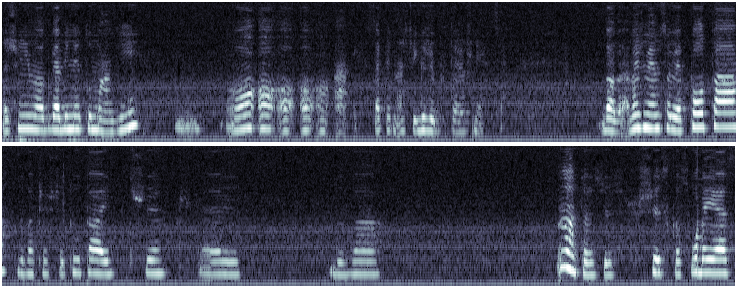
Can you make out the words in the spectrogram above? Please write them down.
Zacznijmy od gabinetu magii. O, o, o, o, o, a, za 15 grzybów to już nie chcę. Dobra, weźmiemy sobie pota. Zobaczę jeszcze tutaj. 3, 4, 2. No to jest już wszystko słabe jest.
